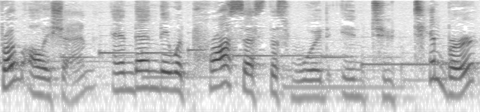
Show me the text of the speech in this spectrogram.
from Alishan, and then they would process this wood into timber,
